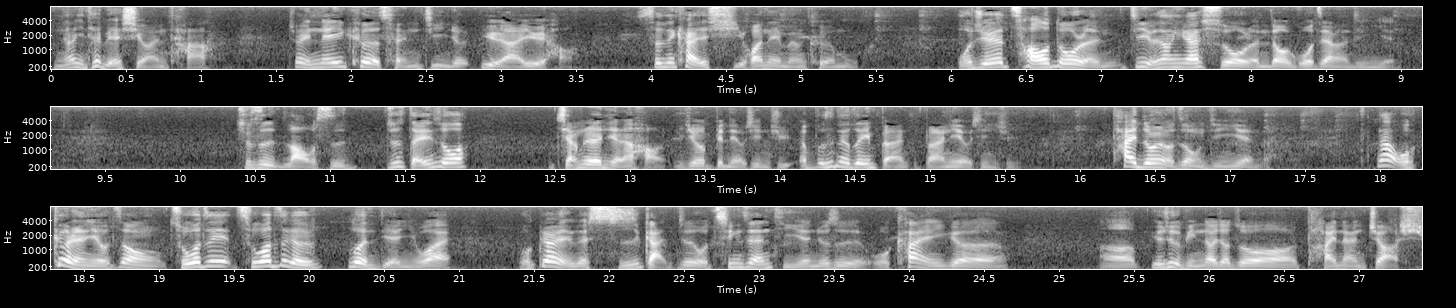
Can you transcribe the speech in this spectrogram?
然后你特别喜欢他，就你那一课的成绩你就越来越好，甚至开始喜欢那门科目。我觉得超多人，基本上应该所有人都有过这样的经验，就是老师就是等于说讲的人讲的好，你就变得有兴趣，而不是那个东西本来本来你有兴趣。太多人有这种经验了。那我个人有这种，除了这些，除了这个论点以外，我个人有个实感，就是我亲身体验，就是我看一个。呃，YouTube 频道叫做台南 Josh，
